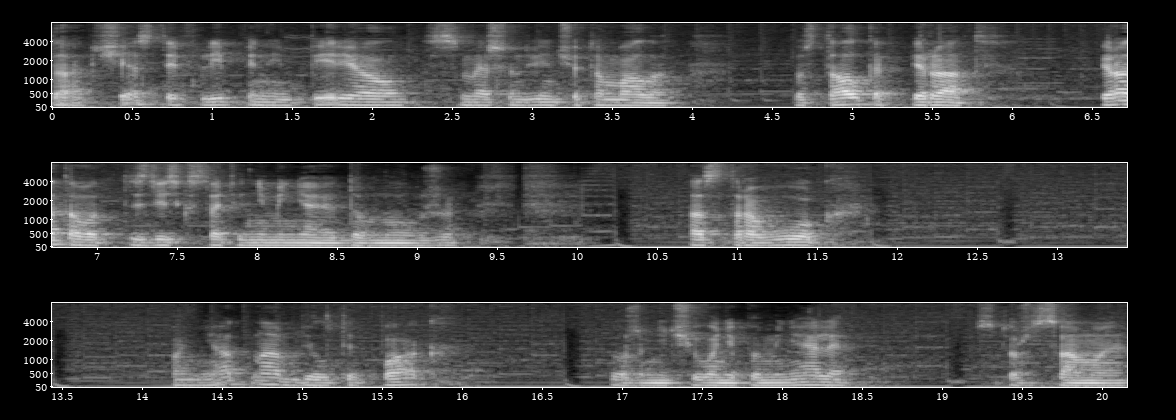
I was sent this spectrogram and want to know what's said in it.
Так, Честы, Флиппин, Империал, Smash and Win, что-то мало. Устал как пират. Пирата вот здесь, кстати, не меняют давно уже. Островок. Понятно. Билд и пак. Тоже ничего не поменяли. То же самое.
